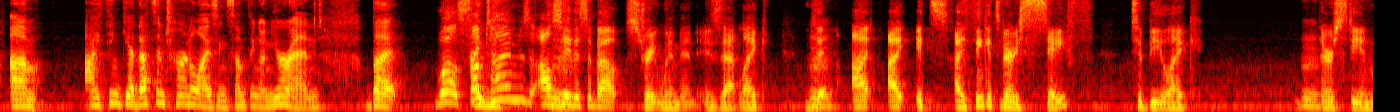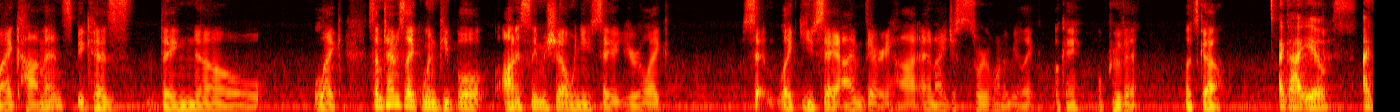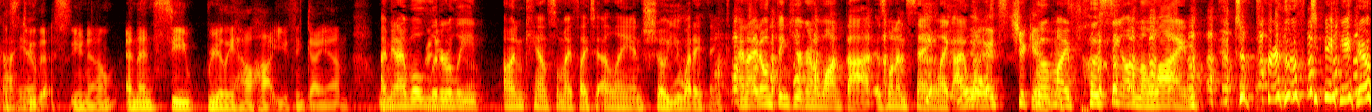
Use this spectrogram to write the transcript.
Um, I think yeah, that's internalizing something on your end, but Well, sometimes I'll Hmm. say this about straight women is that like the, I I it's I think it's very safe to be like Mm. thirsty in my comments because they know like sometimes like when people honestly Michelle when you say you're like say, like you say I'm very hot and I just sort of want to be like okay, we'll prove it. Let's go. I got you. I got you. Let's you. do this, you know? And then see really how hot you think I am. I mean, I will literally uncancel my flight to LA and show you what I think. And I don't think you're gonna want that, is what I'm saying. Like I will Yeah, it's chicken. put my pussy on the line to prove to you.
